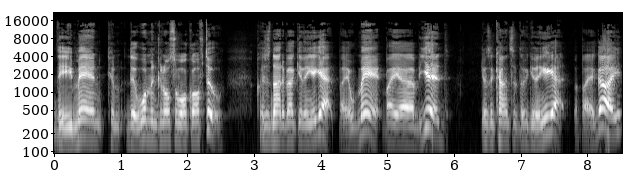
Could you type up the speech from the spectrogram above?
the man can, the woman can also walk off too, because it's not about giving a get. By a man, by a yid, there's a concept of giving a get, but by a goy,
